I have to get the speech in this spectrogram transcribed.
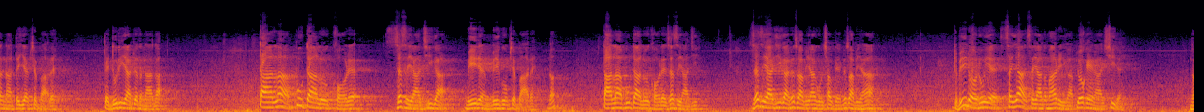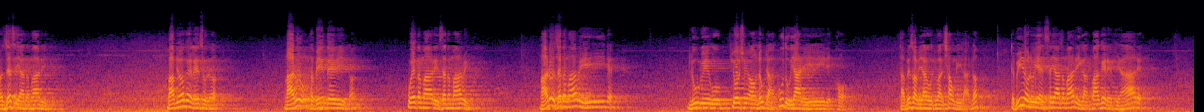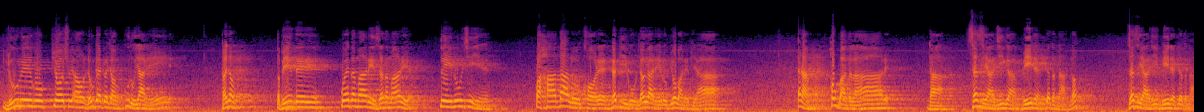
ဿနာတစ်ရက်ဖြစ်ပါတယ်ကဲဒုတိယပြဿနာကတာလပုတလို့ခေါ်တဲ့ဇက်စရာကြီးကမေးတဲ့မေးခွန်းဖြစ်ပါတယ်နော်တာလပုတလို့ခေါ်တဲ့ဇက်စရာကြီးဇက်စရာကြီးကမြတ်စွာဘုရားကိုလျှောက်တယ်မြတ်စွာဘုရားတပည့်တော်တို့ရဲ့ဆရာဆရာသမားတွေကပြောခဲ့တာရှိတယ်နော်ဇက်စရာသမားတွေမပြောခဲ့လဲဆိုတော့ ငါတို့သဘင်သေးတွေနော်ပွဲသမားတွေဇက်သမားတွေငါတို့ဇက်သမားတွေတဲ့လူတွေကိုပျော်ရွှင်အောင်လုပ်တာကုသိုလ်ရတယ်တဲ့ဟောဒါမြတ်စွာဘုရားကိုသူကရှောက်နေတာနော်တပည့်တော်တို့ရဲ့ဆရာသမားတွေကမှာခဲ့တယ်ဗျာတဲ့လူတွေကိုပျော်ရွှင်အောင်လုပ်တဲ့အတွက်ကြောင့်ကုသိုလ်ရတယ်တဲ့ဒါကြောင့်သဘင်သေးတွေပွဲသမားတွေဇက်သမားတွေသေလို့ရှိရင် ပဟာဒလို့ခေါ်တဲ့နတ်ပြည်ကိုရောက်ရတယ်လို့ပြောပါတယ်ဗျာအဲ့ဒါဟုတ်ပါသလားတဲ့ဒါဇက်ဆရာကြီးကမေးတဲ့ပြဿနာနော်ဇက်ဆရာကြီးမေးတဲ့ပြဿနာ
